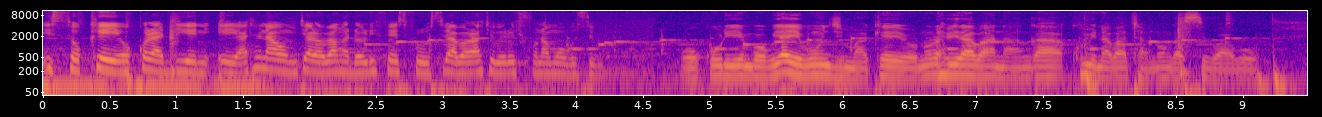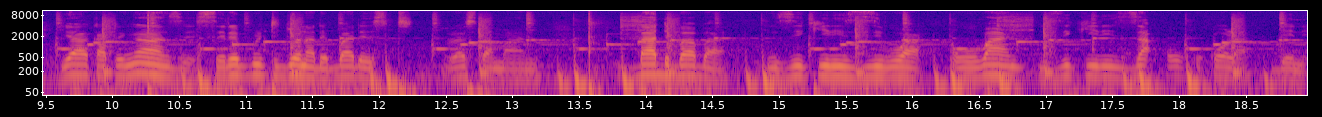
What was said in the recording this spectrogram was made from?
is okay okukola dna ate naawe omukyala obanga doli faceful siraba lwaki obeera okifunamu obuzibu? Okulimba obuyayi bungi makeeyo. Nolabira abaana nga 15 nga sibabo ya kati ŋanze celebrity jona the baddest rastaman bad baba nzikirizibwa oba nzikiriza okukola dna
